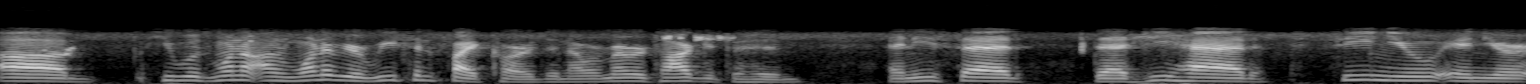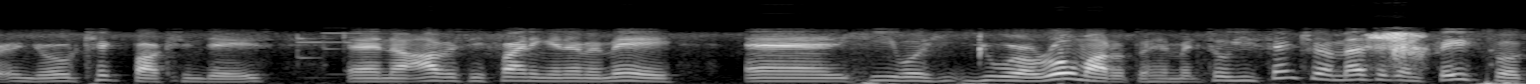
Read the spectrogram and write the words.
um, he was one on one of your recent fight cards, and I remember talking to him, and he said that he had seen you in your in your old kickboxing days, and uh, obviously fighting in MMA, and he was he, you were a role model to him, and so he sent you a message on Facebook,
